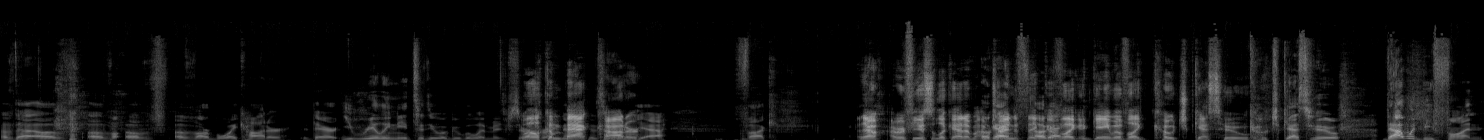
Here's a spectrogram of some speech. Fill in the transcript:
of that of of of of our boy Koetter. There, you really need to do a Google image search. Welcome right now, back, uh, Koetter. Yeah. Fuck. No, I refuse to look at him. I'm Okay, trying to think okay. of like a game of like Coach Guess Who. Coach, guess who? That would be fun.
